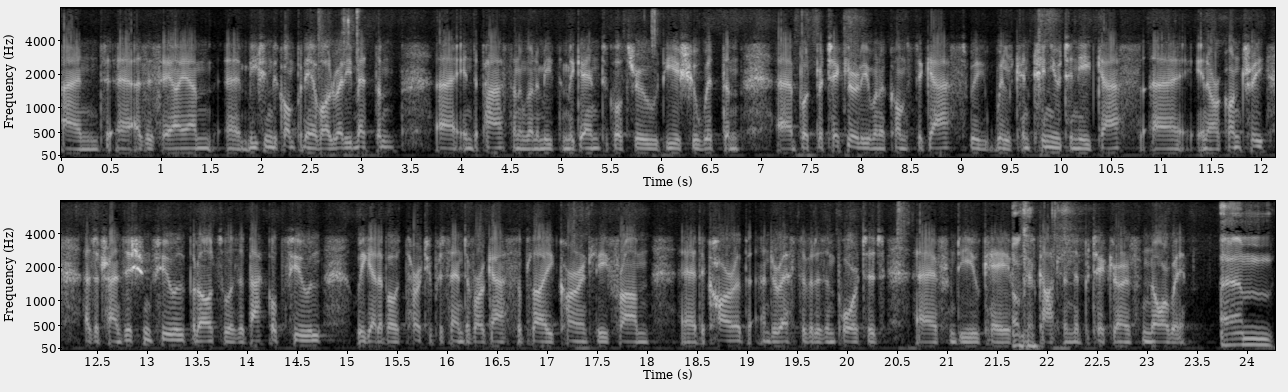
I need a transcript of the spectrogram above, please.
And uh, as I say, I am uh, meeting the company. I've already met them uh, in the past, and I'm going to meet them again to go through the issue with them. Uh, but particularly when it comes to gas, we will continue to need gas uh, in our country as a transition fuel, but also as a backup fuel. We get about 30% of our gas supply currently from the Corrib, and the rest of it is imported from the UK, from okay. Scotland in particular, and from Norway. Um,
